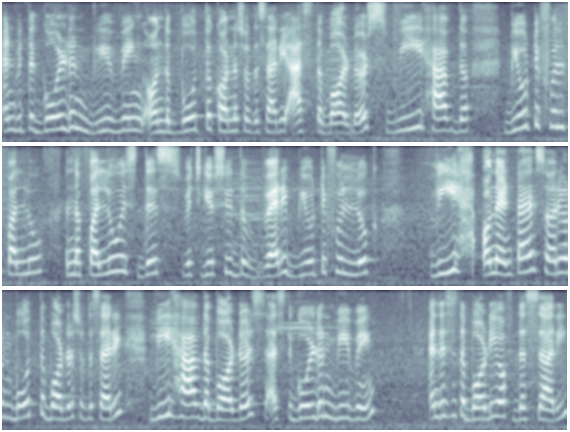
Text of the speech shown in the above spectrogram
and with the golden weaving on the both the corners of the saree as the borders we have the beautiful pallu. And the pallu is this which gives you the very beautiful look. We on the entire saree on both the borders of the saree we have the borders as the golden weaving and this is the body of the saree.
